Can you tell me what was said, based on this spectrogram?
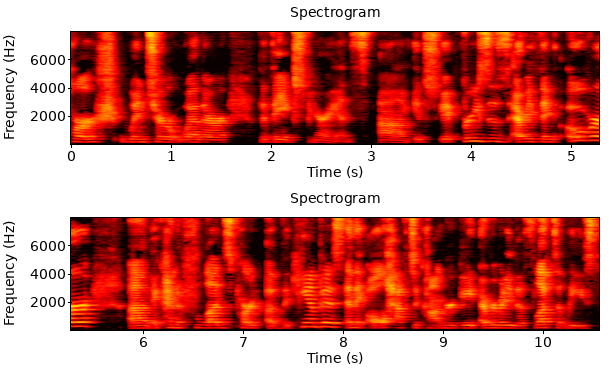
harsh winter weather that they experience. Um, it's it freezes everything over. Um, it kind of floods part of the campus, and they all have to congregate. Everybody that's left, at least,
